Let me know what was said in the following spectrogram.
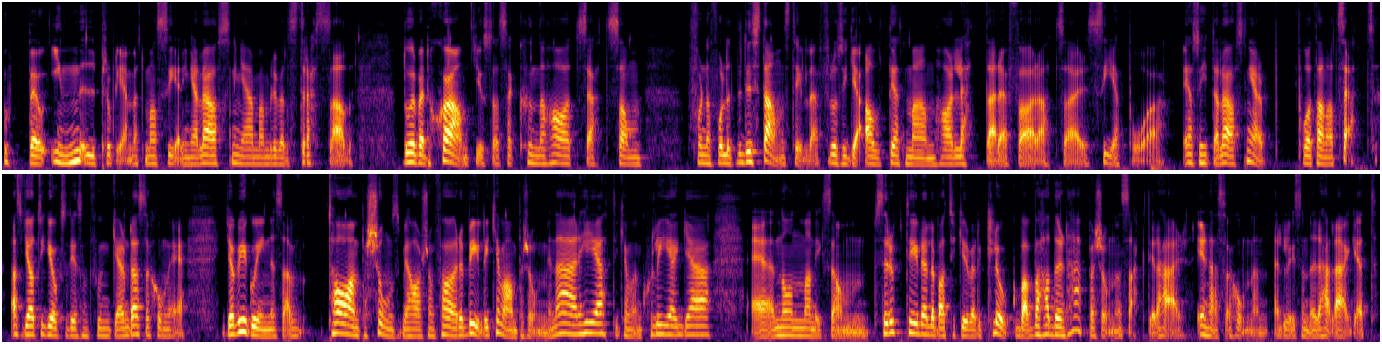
uppe och inne i problemet. Man ser inga lösningar, man blir väldigt stressad. Då är det väldigt skönt just att så, kunna ha ett sätt som får att få lite distans till det. För då tycker jag alltid att man har lättare för att så här, se på, alltså hitta lösningar på ett annat sätt. Alltså jag tycker också det som funkar i den där stationen är, jag vill gå in och så här, ta en person som jag har som förebild. Det kan vara en person i min närhet, det kan vara en kollega, eh, någon man liksom ser upp till eller bara tycker är väldigt klok. Och bara, vad hade den här personen sagt i, det här, i den här situationen eller liksom i det här läget?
